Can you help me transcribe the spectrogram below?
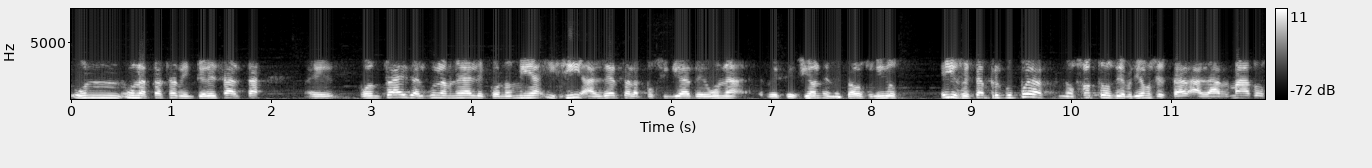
un, una tasa de interés alta eh, contrae de alguna manera la economía y sí alerta la posibilidad de una recesión en Estados Unidos. Ellos están preocupados, nosotros deberíamos estar alarmados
